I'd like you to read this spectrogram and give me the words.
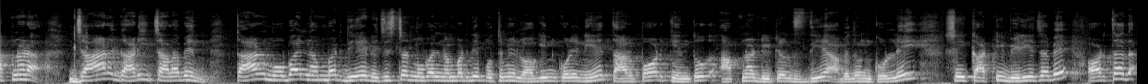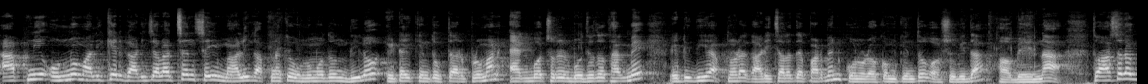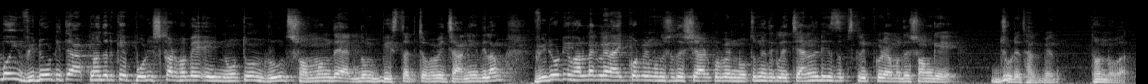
আপনারা যার গাড়ি চালাবেন, তার মোবাইল নাম্বার দিয়ে রেজিস্টার্ড মোবাইল নাম্বার দিয়ে প্রথমে লগ করে নিয়ে, তারপর কিন্তু আপনার ডিটেলস দিয়ে আবেদন করলেই সেই কার্ডটি বেরিয়ে যাবে। অর্থাৎ আপনি অন্য মালিকের গাড়ি চালাচ্ছেন, সেই মালিক আপনাকে অনুমোদন দিল, এটাই কিন্তু তার প্রমাণ। এক বছরের বৈধতা থাকবে, এটি দিয়ে আপনারা গাড়ি চালাতে পারবেন, কোনো রকম কিন্তু অসুবিধা হবে না। তো আশা রাখব এই ভিডিওটিতে আপনাদেরকে পরিষ্কারভাবে এই নতুন রুলস সম্বন্ধে একদম বিস্তারিতভাবে জানিয়ে দিলাম। ভিডিওটি ভালো লাগলে লাইক করবেন বন্ধুর সাথে শেয়ার করবেন। নতুন থাকলে চ্যানেলটিকে সাবস্ক্রাইব করে আমাদের সঙ্গে জুড়ে থাকবেন। ধন্যবাদ।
